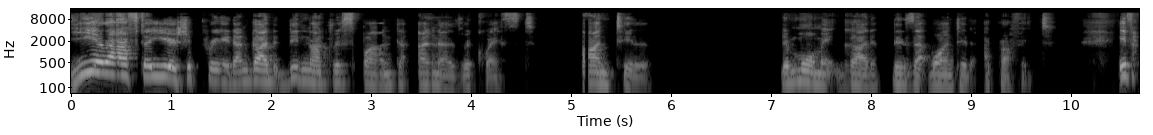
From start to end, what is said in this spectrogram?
Year after year, she prayed, and God did not respond to Anna's request until the moment God wanted a prophet. If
